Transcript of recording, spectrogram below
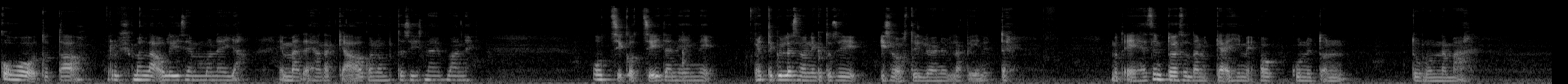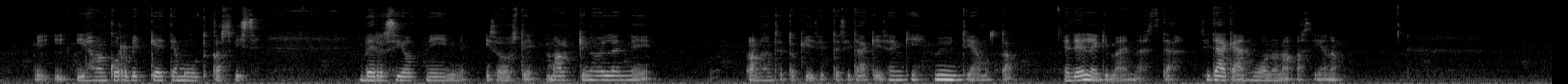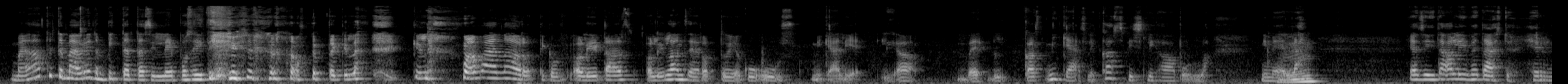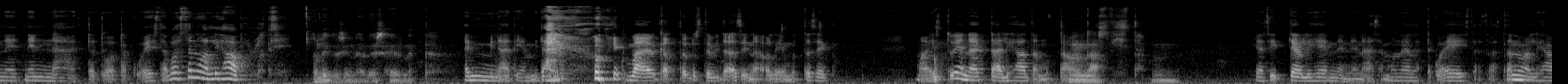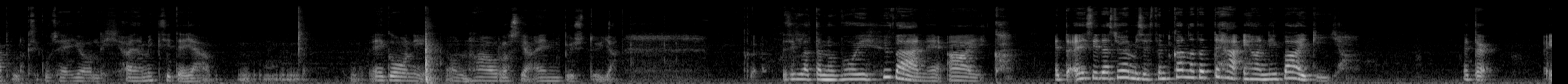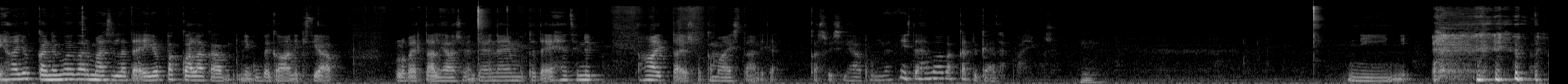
K tota, ryhmällä oli semmoinen ja en mä ihan kaikkia aukonut, mutta siis näin vaan ne otsikot siitä, niin, niin että kyllä se on niinku tosi isosti lyönyt läpi nyt. Mutta eihän se nyt toisaalta mikään ihme ole, kun nyt on tullut nämä li- lihankorvikkeet ja muut kasvisversiot niin isosti markkinoille, niin onhan se toki sitten sitäkin senkin myyntiä, mutta edelleenkin mä en näe sitä, sitäkään huonona asiana. Mä ajattelin, että mä yritän pitää tätä silleen positiivisena, mutta kyllä, kyllä mä vähän nauratti, kun oli taas oli lanseerattu joku uusi, mikäli ve- kas, mikä se oli, kasvislihapulla nimellä. Mm. Ja siitä oli vetästy herneet nennää, että tuota, kun ei sitä voi sanoa lihapullaksi. Oliko siinä edes hernettä? En minä tiedä mitä oli, kun mä en katsonut sitä mitä siinä oli, mutta se maistuu ja näyttää lihalta, mutta on Mm. kasvista. Mm. Ja sitten oli hernen enää se monella, että kun ei sitä saa sanoa lihapullaksi, kun se ei ole lihaa. Ja miksi te ja egoni on hauras ja en pysty. Ja sillä että no voi hyvänä aika. Että ei sitä syömisestä nyt kannata tehdä ihan niin vaikeaa. Että ihan jokainen voi varmaan sillä, että ei ole pakko alkaa niin vegaaniksi ja lopettaa lihasyöntiä ja näin, mutta että eihän se nyt haittaa, jos vaikka maistaa niitä kasvislihapulleja. Niistähän voi vaikka tykätä vahingossa. Mm. Niin, niin.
